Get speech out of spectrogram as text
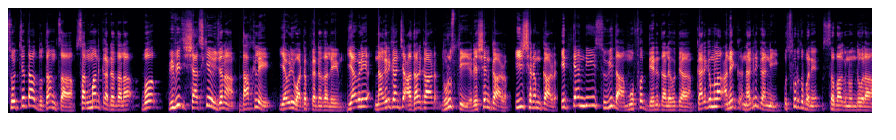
स्वच्छता दूतांचा सन्मान करण्यात आला व विविध शासकीय योजना दाखले यावेळी वाटप करण्यात आले. यावेळी नागरिकांचे आधार कार्ड दुरुस्ती ration card E Shram card इत्यादी सुविधा मोफत देण्यात आल्या होत्या. कार्यक्रमाला अनेक नागरिकांनी उत्स्फूर्तपणे सहभाग नोंदवला.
